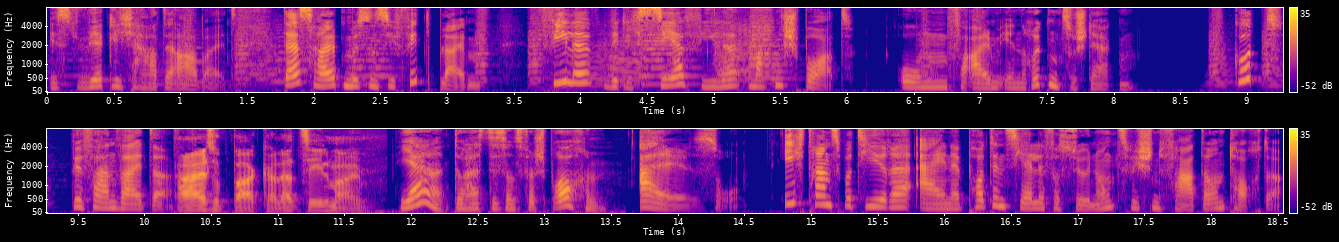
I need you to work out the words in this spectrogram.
ist wirklich harte Arbeit. Deshalb müssen sie fit bleiben. Viele, wirklich sehr viele, machen Sport, um vor allem ihren Rücken zu stärken. Gut, wir fahren weiter. Also, Packerl, erzähl mal. Ja, du hast es uns versprochen. Also, ich transportiere eine potenzielle Versöhnung zwischen Vater und Tochter.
